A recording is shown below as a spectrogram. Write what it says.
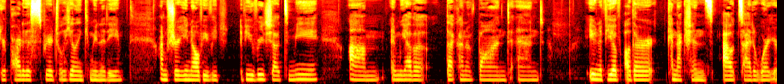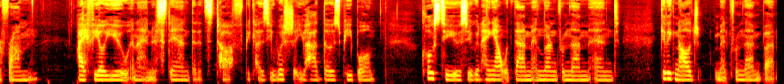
you're part of this spiritual healing community, I'm sure you know if you reach if you reached out to me, um, and we have a that kind of bond, and even if you have other connections outside of where you're from, I feel you and I understand that it's tough because you wish that you had those people close to you so you could hang out with them and learn from them and get acknowledgement from them. But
